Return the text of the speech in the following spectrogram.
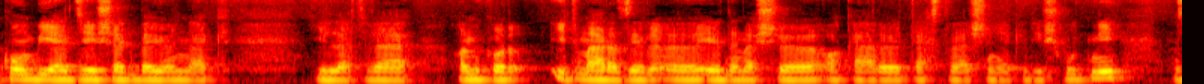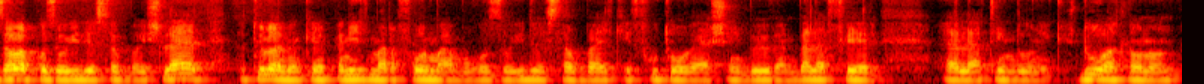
kombi edzések bejönnek, illetve amikor itt már azért érdemes akár tesztversenyeket is futni, az alapozó időszakban is lehet, de tulajdonképpen itt már a formába hozó időszakban egy-két futóverseny bőven belefér, el lehet indulni kis duatlonon.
